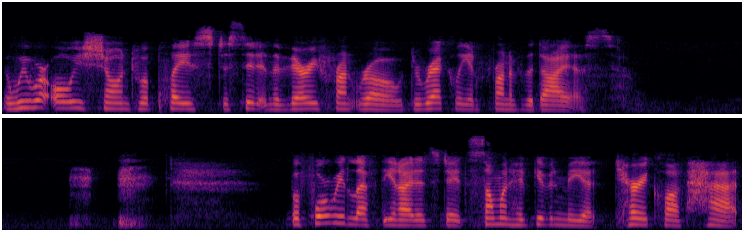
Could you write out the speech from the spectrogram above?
And we were always shown to a place to sit in the very front row, directly in front of the dais. Before we left the United States, someone had given me a terry cloth hat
